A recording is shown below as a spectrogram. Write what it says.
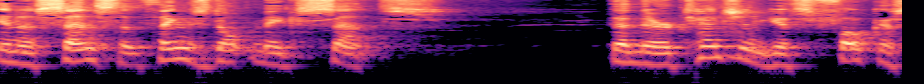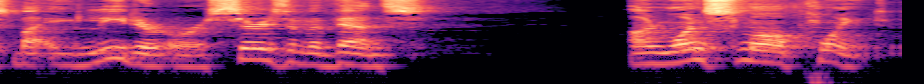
in a sense that things don't make sense, then their attention gets focused by a leader or a series of events on one small point,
